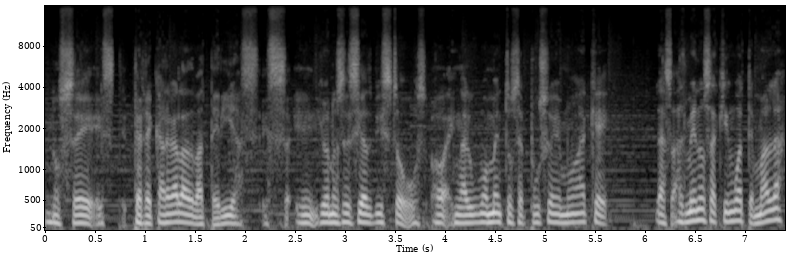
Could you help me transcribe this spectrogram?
no sé, este, te recarga las baterías. Eh, yo no sé si has visto, en algún momento se puso de moda que, las, al menos aquí en Guatemala,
